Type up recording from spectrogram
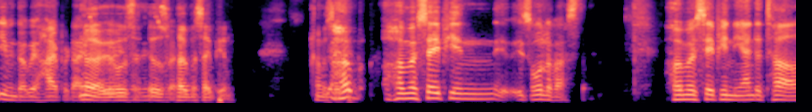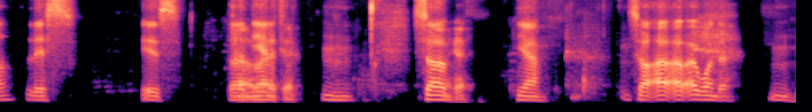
even though we're hybridized. No, it was it was but- Homo sapien. Homo sapien. Homo, sapien is all of us. Though. Homo sapien Neanderthal Neanderthalis is the Oh, right, Neanderthal. okay. Mhm. So Okay. yeah, so I, I, I wonder. Mm.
